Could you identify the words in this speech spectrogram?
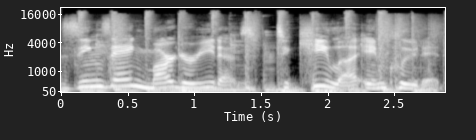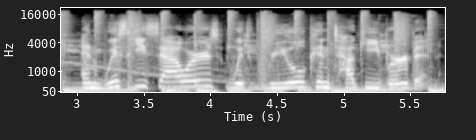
Zing Zang margaritas, tequila included, and whiskey sours with real Kentucky bourbon.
